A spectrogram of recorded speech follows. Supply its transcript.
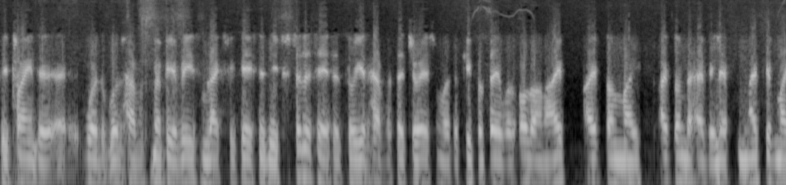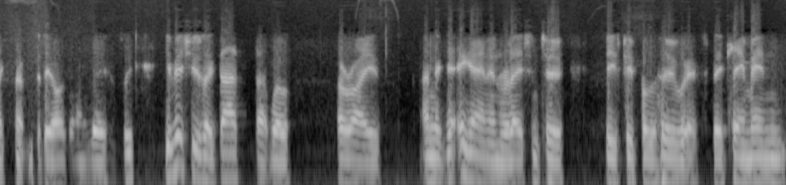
be trying to uh, would would have maybe a reasonable expectation to be facilitated. So you'd have a situation where the people say, "Well, hold on, I've I've done my I've done the heavy lifting. I've given my commitment to the organisation." So you have issues like that that will arise and again, in relation to these people who, if they came in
